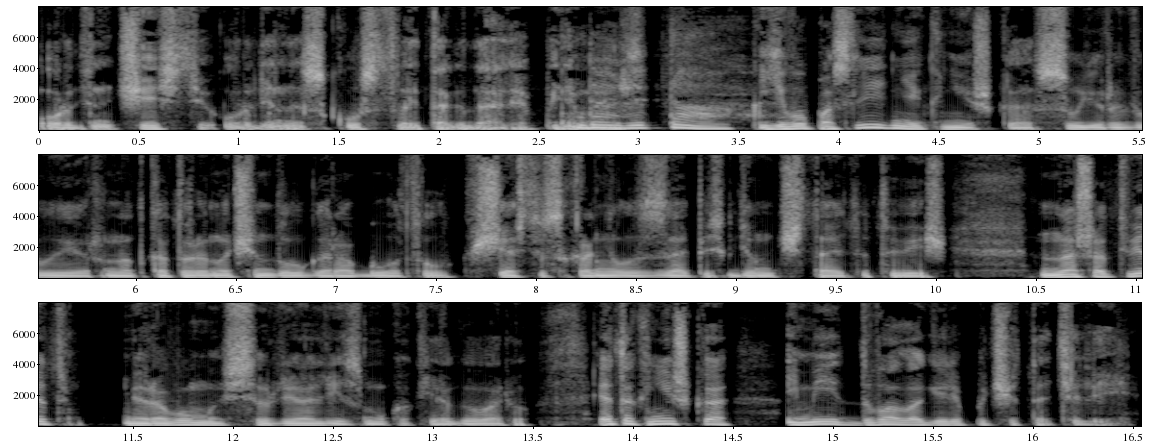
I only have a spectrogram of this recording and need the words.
орден чести, орден искусства и так далее, понимаете? Даже так. Его последняя книжка «Суир Вуир», над которой он очень долго работал, к счастью, сохранилась запись, где он читает эту вещь. Наш ответ мировому сюрреализму, как я говорю. Эта книжка имеет два лагеря почитателей.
